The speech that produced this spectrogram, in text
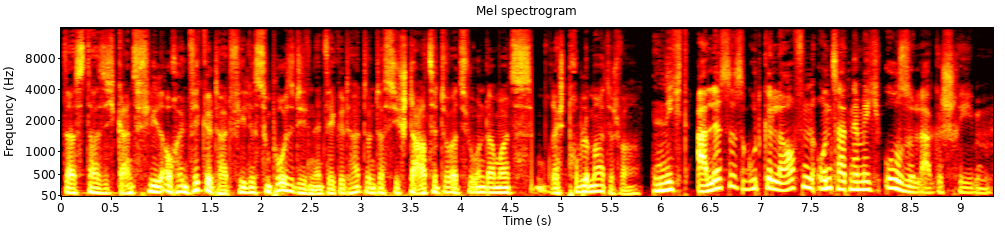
dass da sich ganz viel auch entwickelt hat, vieles zum Positiven entwickelt hat und dass die Startsituation damals recht problematisch war. Nicht alles ist gut gelaufen. Uns hat nämlich Ursula geschrieben.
